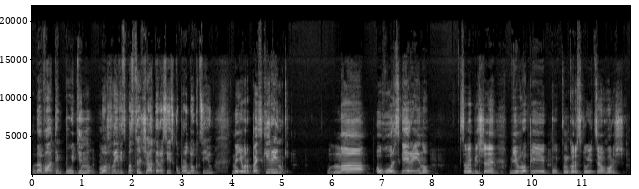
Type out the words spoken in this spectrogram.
давати Путіну можливість постачати російську продукцію на європейські ринки, на угорський ринок. Саме більше в Європі Путін користується Угорщиною.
